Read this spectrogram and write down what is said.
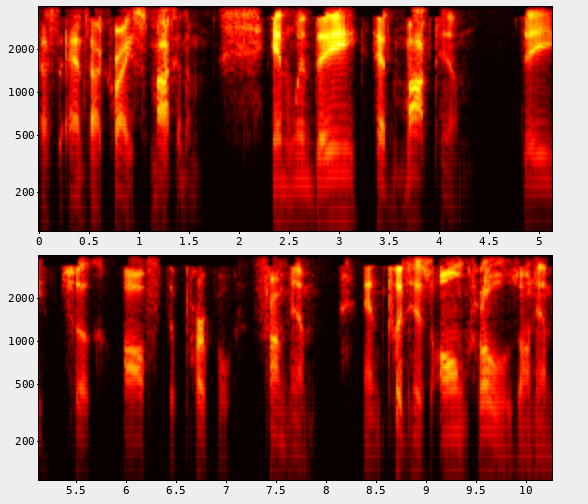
That's the Antichrist mocking him. And when they had mocked him, they took off the purple from him and put his own clothes on him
